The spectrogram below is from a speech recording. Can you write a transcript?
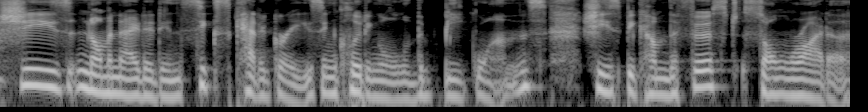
She's nominated in six categories, including all of the big ones. She's become the first songwriter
